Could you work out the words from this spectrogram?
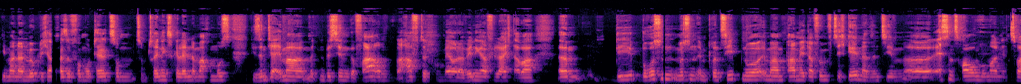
die man dann möglicherweise vom Hotel zum, zum Trainingsgelände machen muss. Die sind ja immer mit ein bisschen Gefahren behaftet, mehr oder weniger vielleicht, aber ähm, die Borussen müssen im Prinzip nur immer ein paar Meter 50 gehen, dann sind sie im äh, Essensraum, wo man in zwei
